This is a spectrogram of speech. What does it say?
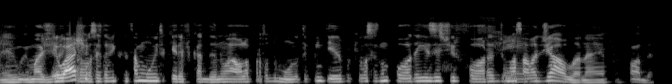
Eu imagino eu que acho... você deve cansar muito querer ficar dando aula para todo mundo o tempo inteiro, porque vocês não podem existir fora Sim. de uma sala de aula, né? É foda.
